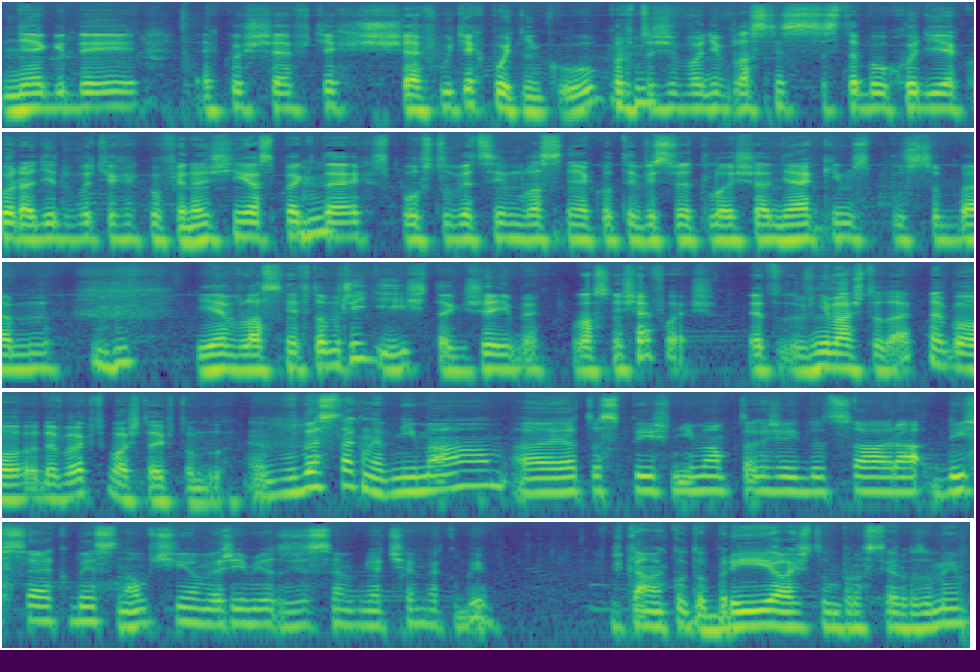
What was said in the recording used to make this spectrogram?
někdy jako šéf těch šéfů těch podniků, hmm. protože oni vlastně se s tebou chodí jako radit o těch jako finančních aspektech, hmm. spoustu věcí jim vlastně jako ty vysvětluješ a nějakým způsobem je vlastně v tom řídíš, takže jim vlastně šéfuješ. Je to, vnímáš to tak, nebo, nebo jak to máš tady v tomhle? Vůbec tak nevnímám, já to spíš vnímám tak, že docela rád, když se jakoby naučím, věřím, že, že jsem v něčem jakoby říkám jako dobrý, ale že tomu prostě rozumím,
